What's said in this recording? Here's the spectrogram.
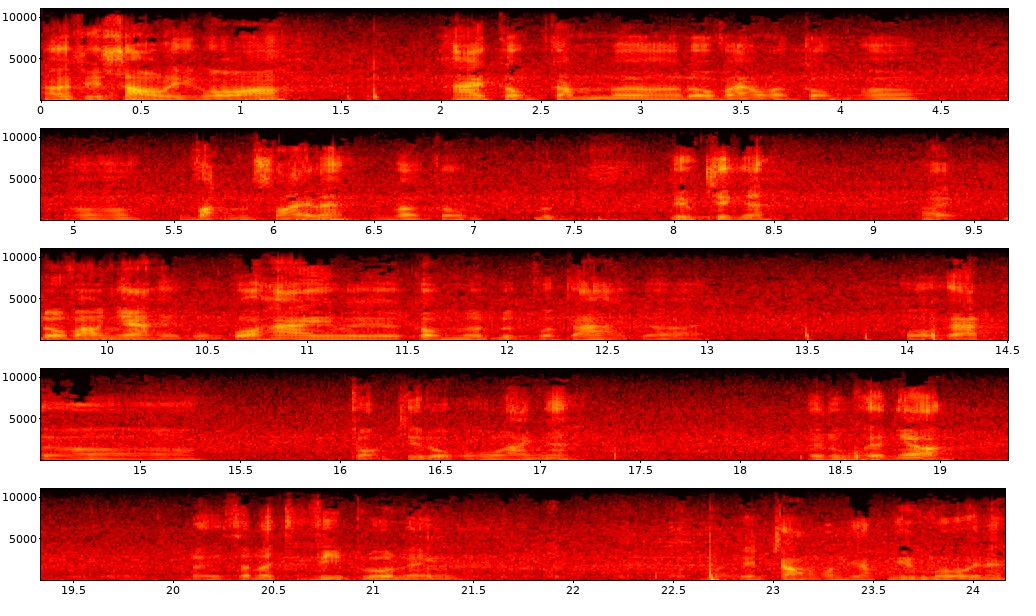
Đây, phía sau thì có hai cổng cắm ờ, đầu vào là cổng uh, uh, vặn xoáy này và cổng đực điều trích này. Đấy, đầu vào nhà thì cũng có hai cổng là đực và cái. Đấy có gạt uh, chọn chế độ lánh này. Đầy đủ hết nhá. Đấy rất là vip luôn anh. Đấy, bên trong còn đẹp như mới này.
